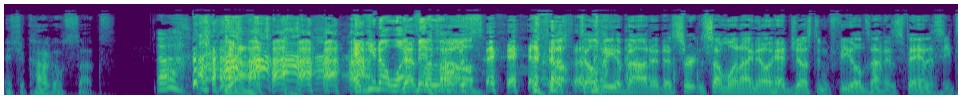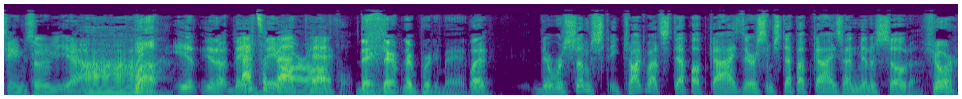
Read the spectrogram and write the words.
and Chicago sucks. Ugh. yeah, and you know what? That's what Vin- Lomas oh. said. tell, tell me about it. A certain someone I know had Justin Fields on his fantasy team, so yeah. Ah. well, It- you know they, That's a they bad are pick. awful. They, they're they're pretty bad. But there were some. Talk about step up guys. There are some step up guys on Minnesota. Sure,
